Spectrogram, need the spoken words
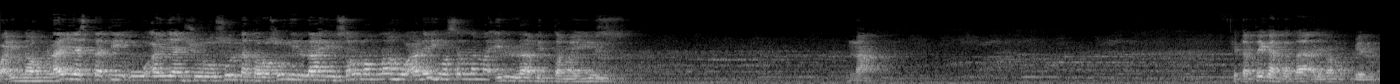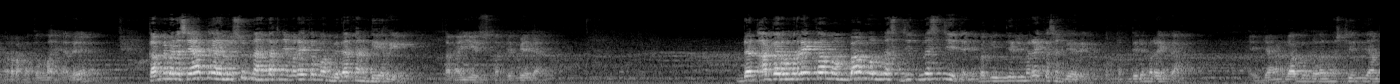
fa innahum la yastati'u an yanshuru sunnata Rasulillah sallallahu alaihi wasallam illa bitamayyuz. Nah. Kita artikan kata Imam Mukbil rahmatullahi alaih. Kami pada sehati ahlu sunnah hendaknya mereka membedakan diri. Tamayyuz tapi beda. Dan agar mereka membangun masjid-masjid ini bagi diri mereka sendiri, untuk diri mereka. Ya, jangan gabung dengan masjid yang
